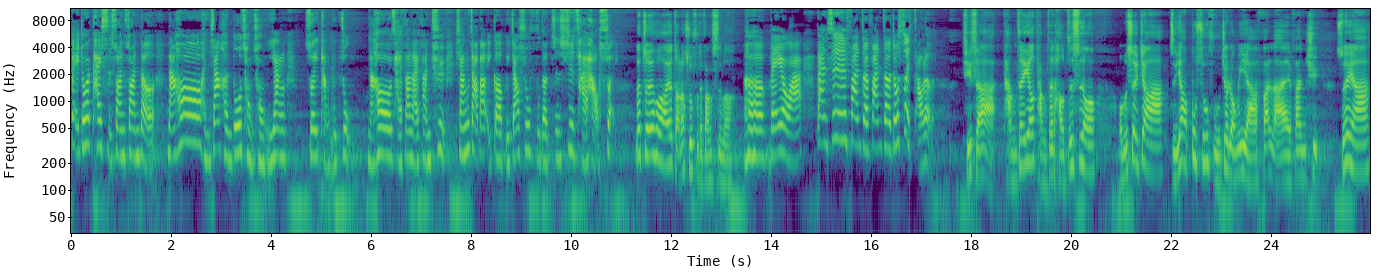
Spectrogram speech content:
背就会开始酸酸的，然后很像很多虫虫一样，所以躺不住，然后才翻来翻去，想找到一个比较舒服的姿势才好睡。那最后啊，有找到舒服的方式吗？呵呵，没有啊，但是翻着翻着就睡着了。其实啊，躺着也有躺着的好姿势哦。我们睡觉啊，只要不舒服就容易啊翻来翻去。所以啊，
